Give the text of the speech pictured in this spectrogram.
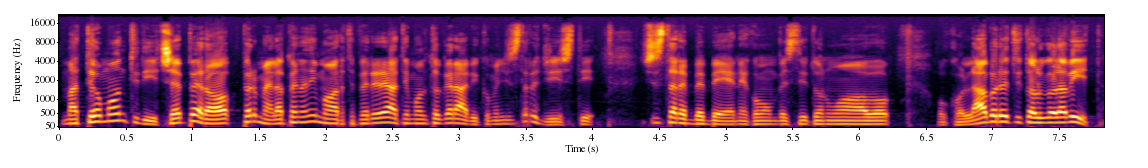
Matteo Monti dice però per me la pena di morte per i reati molto gravi come gli stragisti ci starebbe bene come un vestito nuovo o collaboro e ti tolgo la vita.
